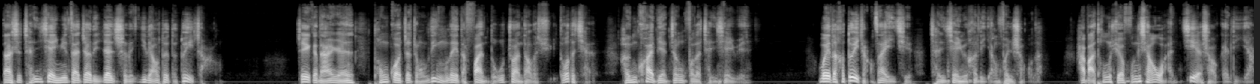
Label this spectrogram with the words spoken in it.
但是陈宪云在这里认识了医疗队的队长。”这个男人通过这种另类的贩毒赚到了许多的钱，很快便征服了陈宪云。为了和队长在一起，陈宪云和李阳分手了，还把同学冯小婉介绍给李阳。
